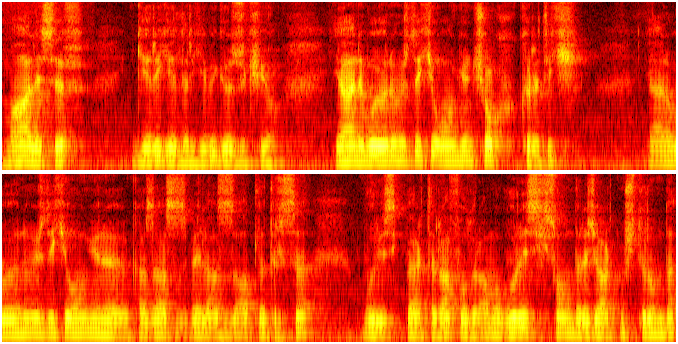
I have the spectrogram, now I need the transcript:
maalesef geri gelir gibi gözüküyor. Yani bu önümüzdeki 10 gün çok kritik. Yani bu önümüzdeki 10 günü kazasız belasız atlatırsa bu risk bertaraf olur. Ama bu risk son derece artmış durumda.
